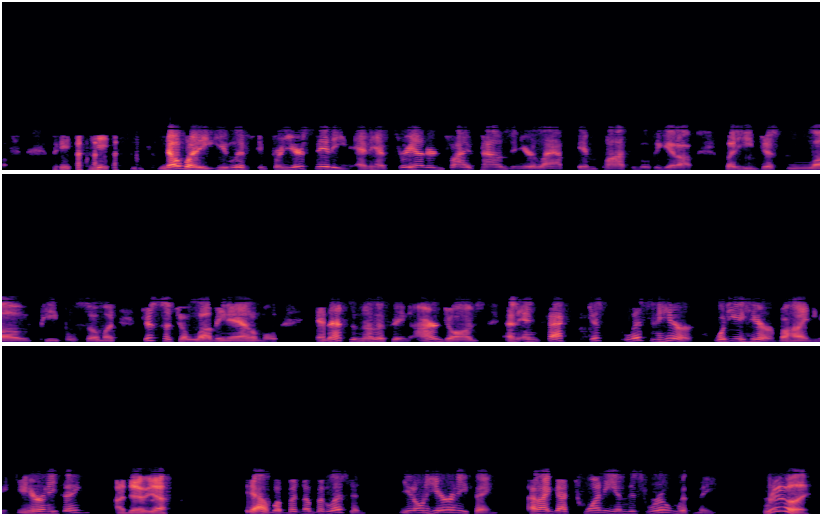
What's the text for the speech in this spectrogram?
Nobody, you live for you're sitting and have 305 pounds in your lap, impossible to get off. But he just loved people so much, just such a loving animal. And that's another thing. Our dogs, and in fact, listen here. What do you hear behind me? Do you hear anything? I do, yeah. Yeah, but but no, but listen, you don't hear anything. And I got 20 in this room with me. Really?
